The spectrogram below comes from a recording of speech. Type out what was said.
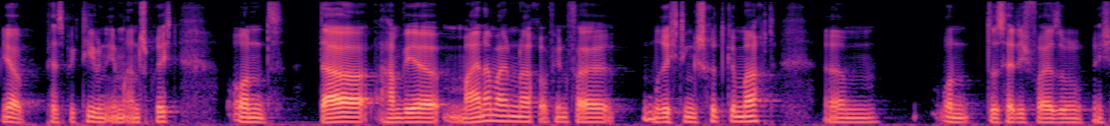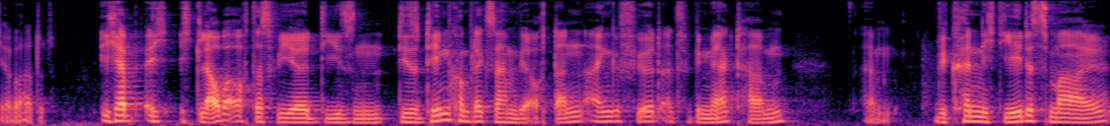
ja, Perspektiven eben anspricht. Und da haben wir meiner Meinung nach auf jeden Fall einen richtigen Schritt gemacht. Ähm, und das hätte ich vorher so nicht erwartet. Ich, hab, ich, ich glaube auch, dass wir diesen, diese Themenkomplexe haben wir auch dann eingeführt, als wir gemerkt haben, ähm, wir können nicht jedes Mal,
